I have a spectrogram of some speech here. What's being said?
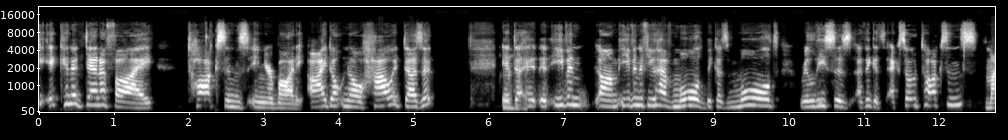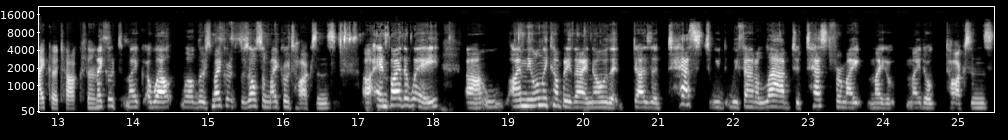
it can identify toxins in your body. I don't know how it does it. It, mm-hmm. it, it, even um, even if you have mold, because mold releases, I think it's exotoxins, mycotoxins. Micro, micro, well, well, there's micro. There's also mycotoxins. Uh, and by the way, uh, I'm the only company that I know that does a test. We we found a lab to test for my, my mycotoxins.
